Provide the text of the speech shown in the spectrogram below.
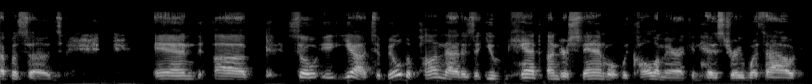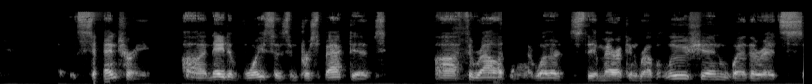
episodes. And uh, so, yeah, to build upon that is that you can't understand what we call American history without centering uh, Native voices and perspectives uh, throughout, whether it's the American Revolution, whether it's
